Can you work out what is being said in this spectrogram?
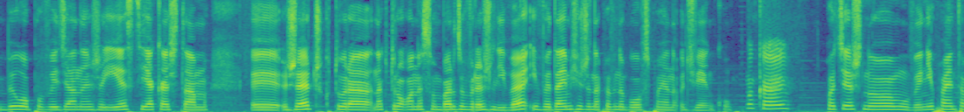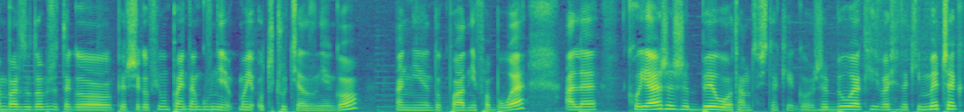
było powiedziane, że jest jakaś tam y, rzecz, która, na którą one są bardzo wrażliwe i wydaje mi się, że na pewno było wspomniane o dźwięku. Okej. Chociaż, no mówię, nie pamiętam bardzo dobrze tego pierwszego filmu, pamiętam głównie moje odczucia z niego, a nie dokładnie fabułę, ale kojarzę, że było tam coś takiego, że był jakiś właśnie taki myczek,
